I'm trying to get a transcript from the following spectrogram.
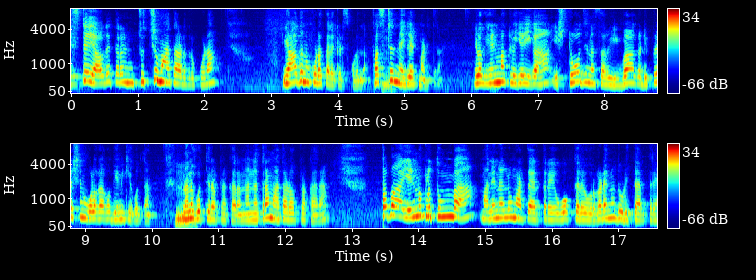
ಎಷ್ಟೇ ಯಾವುದೇ ಥರ ಚುಚ್ಚು ಮಾತಾಡಿದ್ರು ಕೂಡ ಯಾವುದನ್ನು ಕೂಡ ತಲೆ ಕೆಡಿಸ್ಕೊಡಲ್ಲ. ಫಸ್ಟ್ ನೆಗ್ಲೆಕ್ಟ್ ಮಾಡ್ತೀರಾ. ಇವಾಗ ಹೆಣ್ಮಕ್ಳಿಗೆ ಈಗ ಎಷ್ಟೋ ಜನ ಸರ್ ಇವಾಗ ಡಿಪ್ರೆಷನ್ ಒಳಗಾಗೋದು ಏನಕ್ಕೆ ಗೊತ್ತಾ? ನನಗೆ ಗೊತ್ತಿರೋ ಪ್ರಕಾರ ನನ್ನ ಹತ್ರ ಮಾತಾಡೋ ಪ್ರಕಾರ ಪಾಪ ಹೆಣ್ಮಕ್ಳು ತುಂಬ ಮನೆಯಲ್ಲೂ ಮಾಡ್ತಾ ಇರ್ತಾರೆ ಹೋಗ್ತಾರೆ ಹೊರಗಡೆನೂ ದುಡಿತಾ ಇರ್ತಾರೆ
